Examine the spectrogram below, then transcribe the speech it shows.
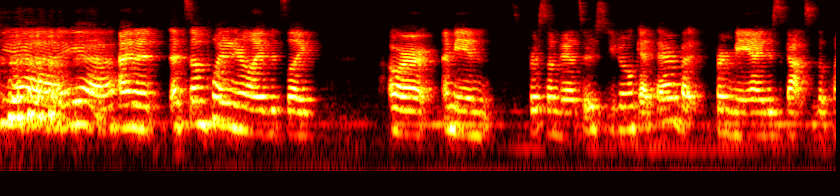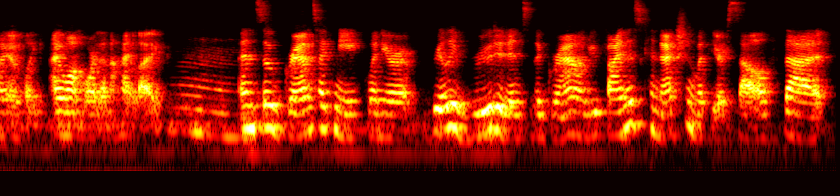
Yeah, yeah. and at, at some point in your life, it's like, or I mean, for some dancers, you don't get there, but for me, I just got to the point of like, I want more than a high leg. Mm. And so, Graham technique, when you're really rooted into the ground, you find this connection with yourself that,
